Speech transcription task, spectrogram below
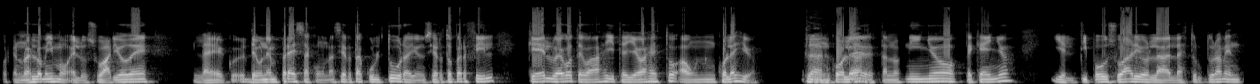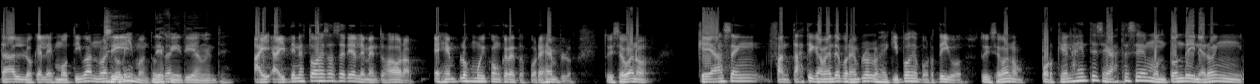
Porque no es lo mismo el usuario de, la- de una empresa con una cierta cultura y un cierto perfil que luego te vas y te llevas esto a un colegio. Claro, en un cole claro. están los niños pequeños y el tipo de usuario, la, la estructura mental, lo que les motiva no es sí, lo mismo. Entonces, definitivamente. ahí, ahí tienes toda esa serie de elementos. Ahora, ejemplos muy concretos. Por ejemplo, tú dices, bueno, ¿qué hacen fantásticamente, por ejemplo, los equipos deportivos? Tú dices, bueno, ¿por qué la gente se gasta ese montón de dinero en,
